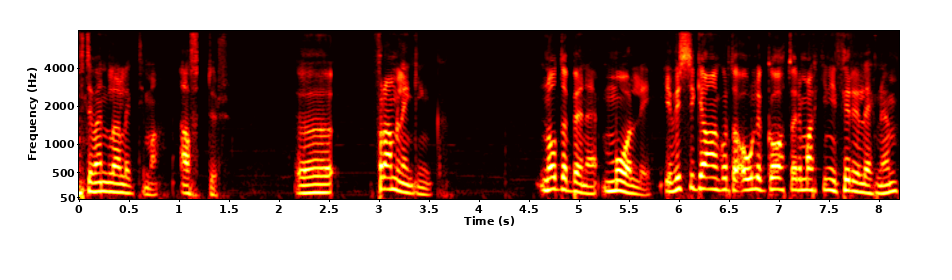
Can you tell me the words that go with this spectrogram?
eftir vennilega leiktíma aftur. Uh, framlenging notabene, móli ég vissi ekki á hann hvort að Óli Gott var í markin í fyrirleiknum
